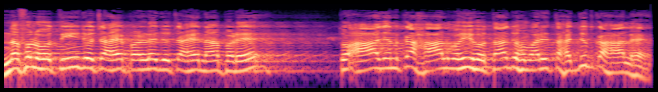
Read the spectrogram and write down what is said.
نفل ہوتی جو چاہے پڑھ لے، جو چاہے نہ پڑھے، تو آج ان کا حال وہی ہوتا جو ہماری تحجد کا حال ہے۔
